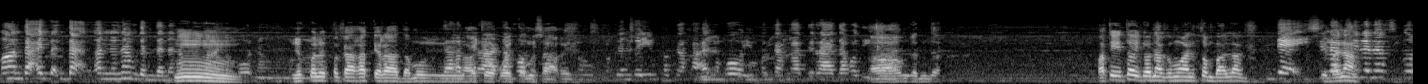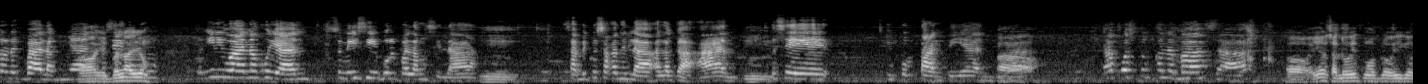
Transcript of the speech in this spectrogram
ang da, da, da- ano na, ang ganda na ng Hmm. ano ko. Ng, Yung pala yung pagkakatirada mo, yung nakikwento ko. mo sa akin. oh. Maganda yung pagkakaano ko, yung pagkakatirada ko, di Ah, ba? ang ganda. Pati ito, ikaw na gumawa nitong balag. Hindi, sila, Iba na. sila na siguro nagbalag niyan. Ah, Kasi iba na nung, yung- nung iniwanan ko yan, sumisibol pa lang sila. Mm. Sabi ko sa kanila, alagaan. Mm. Kasi, importante yan, di ba? Ah. Tapos, itong kalabasa, Oh, ayun, saluhit mo bro, ikaw.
